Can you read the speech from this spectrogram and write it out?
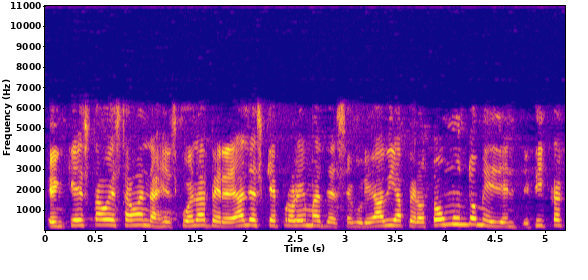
en qué estado estaban las escuelas veredales, qué problemas de seguridad había. Pero todo el mundo me identifica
